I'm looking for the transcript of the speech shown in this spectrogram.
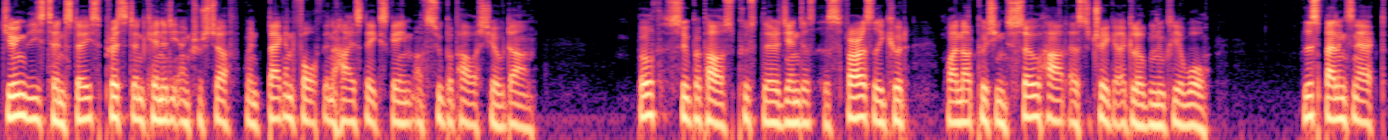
During these tense days, President Kennedy and Khrushchev went back and forth in a high stakes game of superpower showdown. Both superpowers pushed their agendas as far as they could while not pushing so hard as to trigger a global nuclear war. This balancing act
